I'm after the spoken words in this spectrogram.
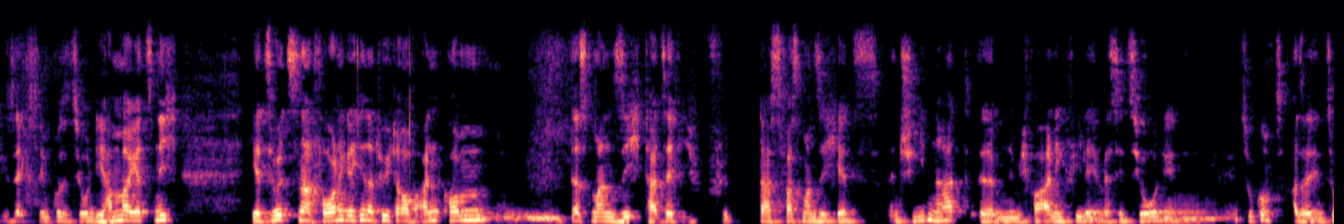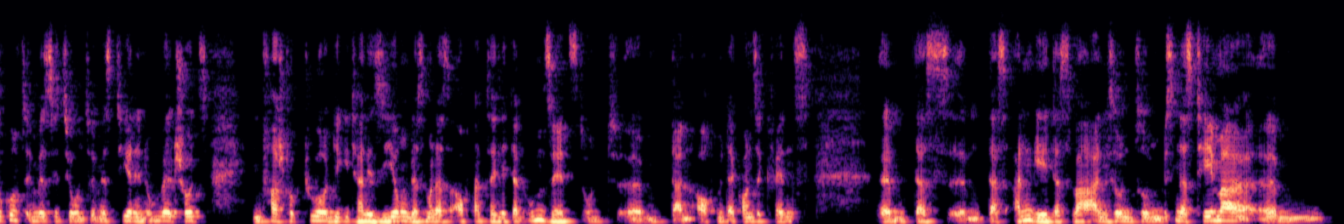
diese Extrempositionen, die haben wir jetzt nicht. Jetzt wird es nach vorne gerichtet natürlich darauf ankommen, dass man sich tatsächlich für das, was man sich jetzt entschieden hat, ähm, nämlich vor allen Dingen viele Investitionen in, in Zukunft, also in Zukunftsinvestitionen zu investieren, in Umweltschutz, Infrastruktur und Digitalisierung, dass man das auch tatsächlich dann umsetzt und ähm, dann auch mit der Konsequenz ähm, das, ähm, das angeht. Das war eigentlich so, so ein bisschen das Thema, ähm,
